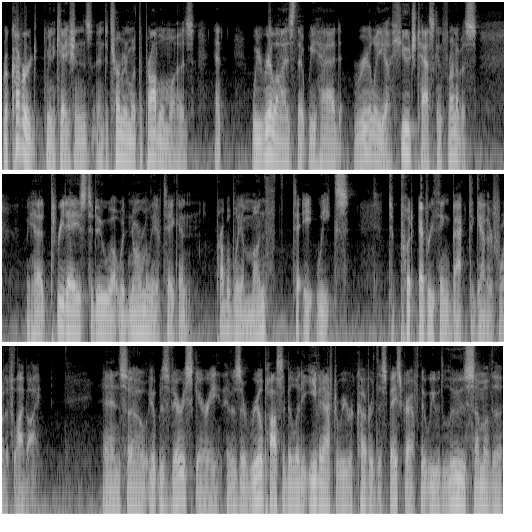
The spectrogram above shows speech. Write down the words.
recovered communications and determined what the problem was, and we realized that we had really a huge task in front of us. We had three days to do what would normally have taken probably a month to eight weeks to put everything back together for the flyby. And so it was very scary. It was a real possibility, even after we recovered the spacecraft, that we would lose some of the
